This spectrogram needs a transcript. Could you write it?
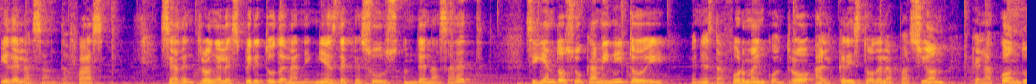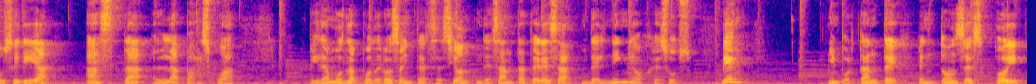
y de la Santa Faz. Se adentró en el espíritu de la niñez de Jesús de Nazaret, siguiendo su caminito y en esta forma encontró al Cristo de la Pasión que la conduciría hasta la Pascua. Pidamos la poderosa intercesión de Santa Teresa del Niño Jesús. Bien, importante entonces hoy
